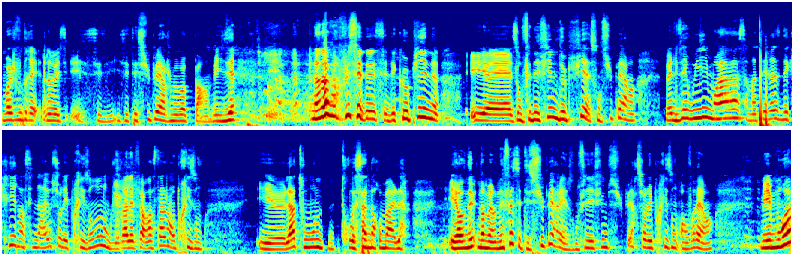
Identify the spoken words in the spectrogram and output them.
moi je voudrais. Non, mais ils étaient super, je me moque pas. Hein. Mais ils disaient, non, non, mais en plus, c'est des, copines. Et elles ont fait des films depuis, elles sont super. Hein. Mais elle disait oui, moi, ça m'intéresse d'écrire un scénario sur les prisons, donc je voudrais aller faire un stage en prison. Et euh, là, tout le monde trouvait ça normal. Et en, non, mais en effet, c'était super. Elles ont fait des films super sur les prisons, en vrai. Hein. Mais moi,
